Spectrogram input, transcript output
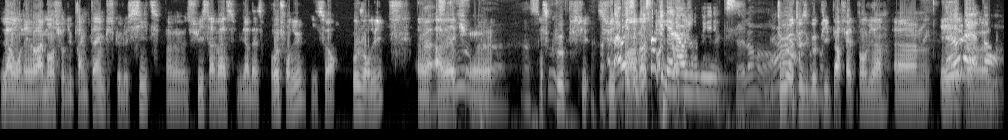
Là, on est vraiment sur du prime time puisque le site euh, Suisse Avas vient d'être refondu. Il sort aujourd'hui euh, ah, avec euh, un scoop, suisse. Ah bah oui, c'est pour ça qu'il est là aujourd'hui. Excellent. Tout, tout se copie parfaitement bien. Euh, et ah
